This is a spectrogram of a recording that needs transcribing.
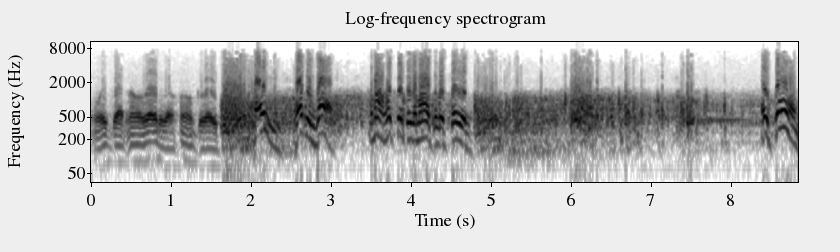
We've got no radio. Oh, great. Hey, what was that? Come on, let's get to the mouth of the cave. Hey, Sam,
